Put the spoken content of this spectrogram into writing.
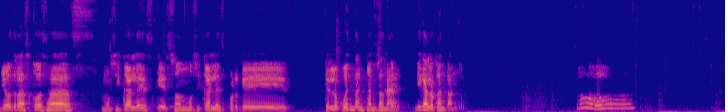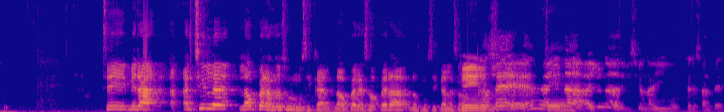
y otras cosas musicales que son musicales porque te lo cuentan cantando. Musical. Dígalo cantando. Sí, mira, al chile la ópera no es un musical. La ópera es ópera, los musicales son Sí, No sé, ¿eh? hay, Sí. una, hay una división ahí interesante.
